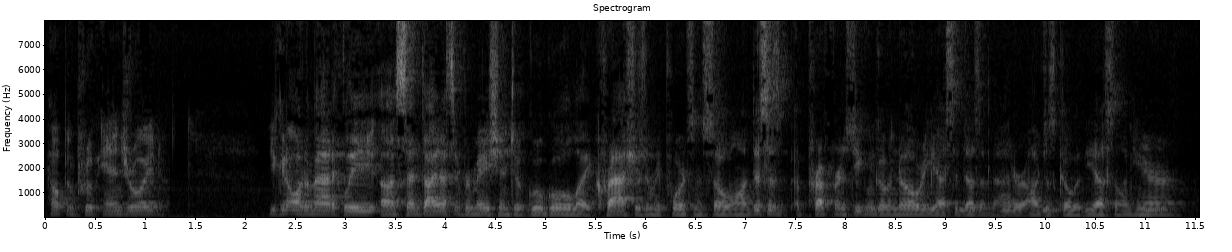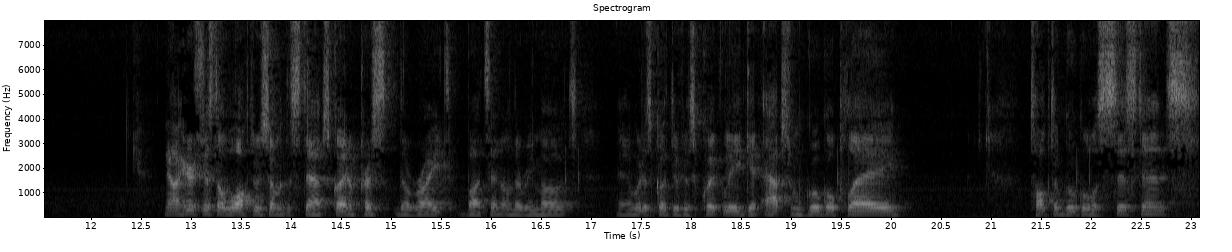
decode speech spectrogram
help improve Android. You can automatically uh, send DNS information to Google, like crashes and reports and so on. This is a preference. You can go no or yes, it doesn't matter. I'll just go with yes on here. Now here's just a walk through some of the steps. Go ahead and press the right button on the remote. And we'll just go through this quickly. Get apps from Google Play talk to Google Assistant,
